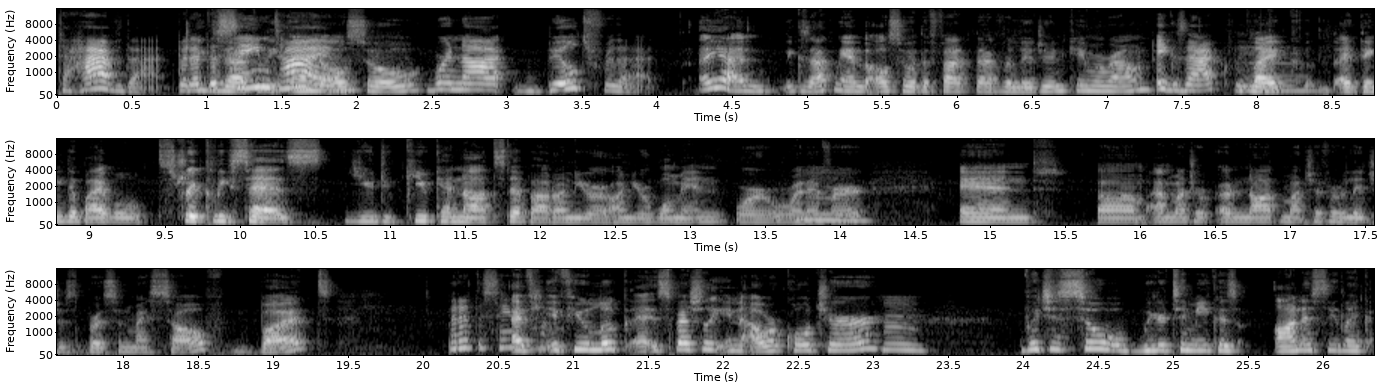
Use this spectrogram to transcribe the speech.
to have that. But at the same Exactly, and time also we're not built for that. Uh, yeah, and exactly, and also the fact that religion came around. exactly. Like I think the Bible strictly says you do you cannot step out on your on your woman or, or whatever, and um, I'm not a, not much of a religious person myself, but but at the same if time if you look, especially in our culture, Hmm. Which is so weird to me because honestly, like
